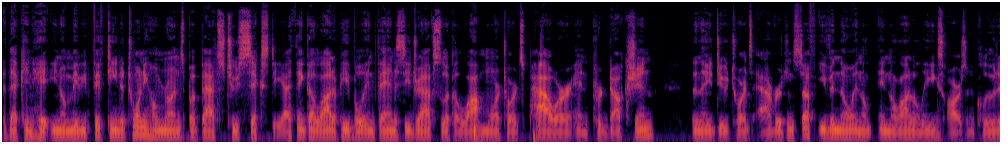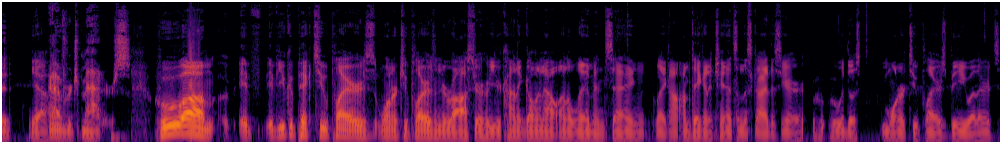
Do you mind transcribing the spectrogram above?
that can hit you know maybe 15 to 20 home runs but bats 260 i think a lot of people in fantasy drafts look a lot more towards power and production than they do towards average and stuff even though in a, in a lot of leagues ours included yeah. average matters Who um if if you could pick two players, one or two players in your roster who you're kind of going out on a limb and saying like I- I'm taking a chance on this guy this year, who, who would those one or two players be? Whether it's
